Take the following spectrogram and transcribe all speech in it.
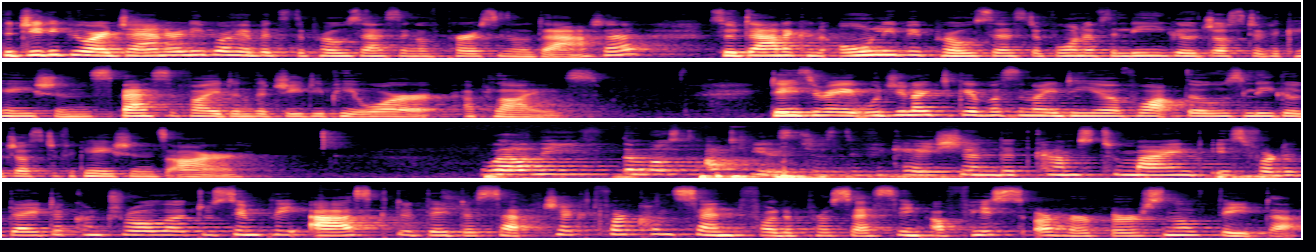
The GDPR generally prohibits the processing of personal data, so data can only be processed if one of the legal justifications specified in the GDPR applies. Désirée, would you like to give us an idea of what those legal justifications are? Well, Niamh, the most obvious justification that comes to mind is for the data controller to simply ask the data subject for consent for the processing of his or her personal data.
